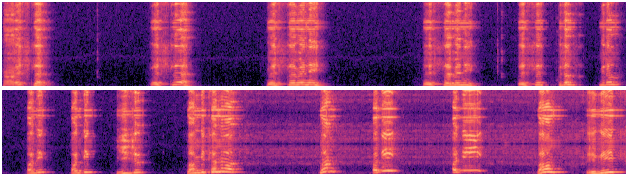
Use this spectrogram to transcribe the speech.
Ha. Besle. Besle. Besle beni. Besle beni. Besle. Biraz. Biraz. Hadi. Hadi. Yiyeceğim. Lan bir tane var. Lan. Hadi. Hadi. Lan. Evet.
